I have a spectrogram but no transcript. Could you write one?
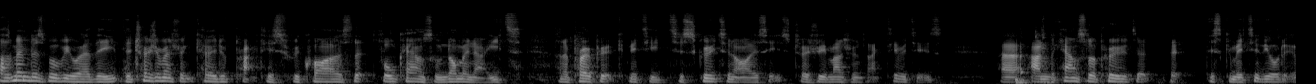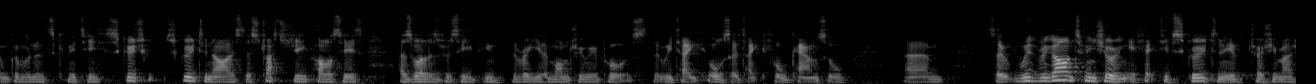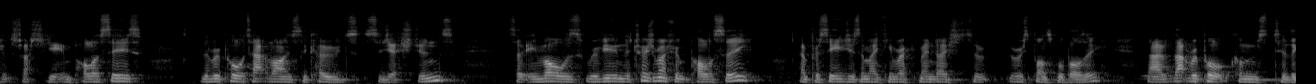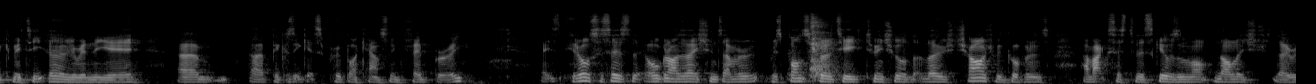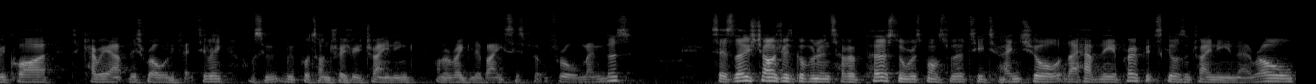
as members will be aware, the, the Treasury Management Code of Practice requires that full council nominate an appropriate committee to scrutinise its Treasury Management activities. Uh, and the council approved that, that this committee, the Audit and Governance Committee, scrut scrutinise the strategy policies as well as receiving the regular monitoring reports that we take also take to full council. Um, So with regard to ensuring effective scrutiny of Treasury management strategy and policies, the report outlines the code's suggestions. So it involves reviewing the Treasury management policy and procedures and making recommendations to the responsible body. Now, that report comes to the committee earlier in the year um, uh, because it gets approved by Council in February. It's, it also says that organisations have a responsibility to ensure that those charged with governance have access to the skills and knowledge they require to carry out this role effectively. Obviously, we put on Treasury training on a regular basis for, for all members. It says those charged with governance have a personal responsibility to ensure they have the appropriate skills and training in their role.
